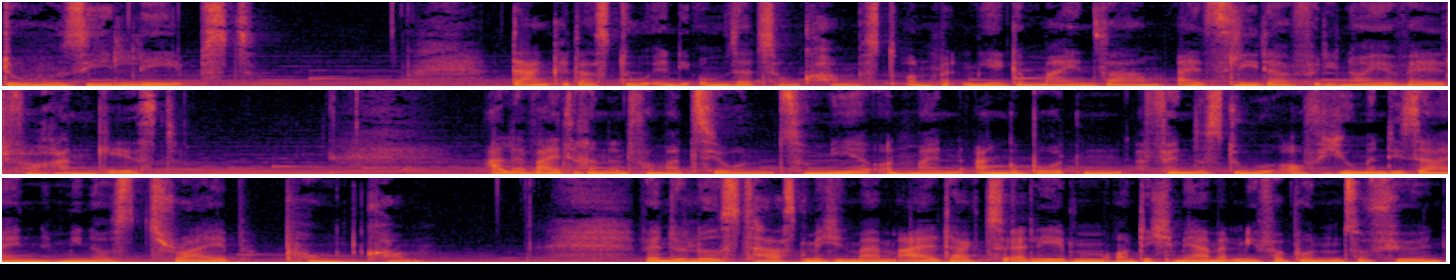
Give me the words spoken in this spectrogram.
du sie lebst. Danke, dass du in die Umsetzung kommst und mit mir gemeinsam als Leader für die neue Welt vorangehst. Alle weiteren Informationen zu mir und meinen Angeboten findest du auf humandesign-tribe.com. Wenn du Lust hast, mich in meinem Alltag zu erleben und dich mehr mit mir verbunden zu fühlen,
